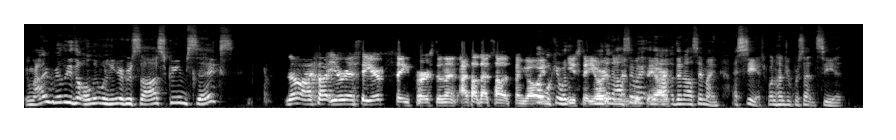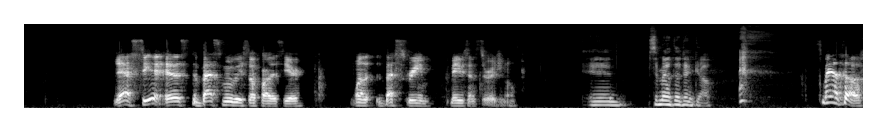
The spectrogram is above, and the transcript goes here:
Am I really the only one here who saw Scream 6? No, I thought you were gonna say your thing first, and then I thought that's how it's been going. Oh, okay. Well, you say well, yours, then, I'll and say my, say uh, then I'll say mine. I see it. 100% see it. Yeah, see it. It's the best movie so far this year. One of the best Scream, maybe since the original. And Samantha didn't go. Samantha,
